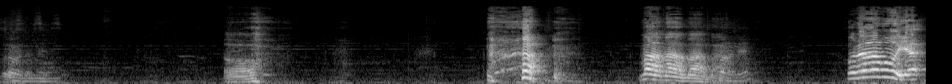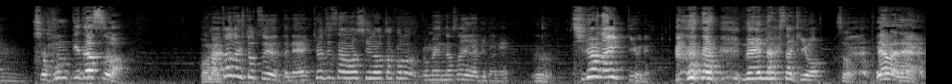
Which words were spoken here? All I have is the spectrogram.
そうだね。ああ まあまあまあまあ、まあね。これはもうや、ちょ本気出すわ。まあただ一つ言うとね教授さん推しのところごめんなさいだけどね。うん。知らないっていうね。連絡先を。そう。やっぱね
